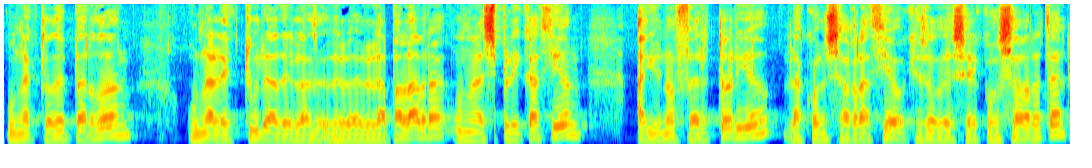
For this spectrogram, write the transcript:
un acto de perdón, una lectura de la, de la palabra, una explicación, hay un ofertorio, la consagración, que es donde se consagra tal,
